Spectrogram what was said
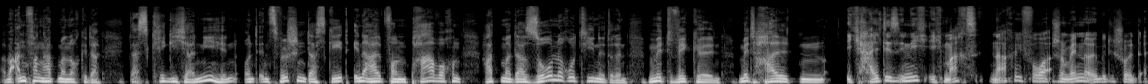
Am Anfang hat man noch gedacht, das kriege ich ja nie hin. Und inzwischen, das geht innerhalb von ein paar Wochen, hat man da so eine Routine drin. Mit Wickeln, mit Halten. Ich halte sie nicht, ich mach's nach wie vor schon wenn da über die Schulter.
